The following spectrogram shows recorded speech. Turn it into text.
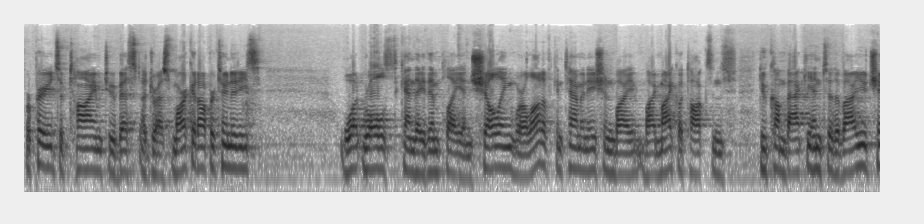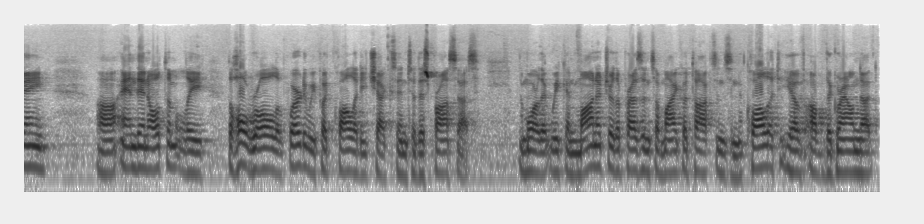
for periods of time to best address market opportunities. What roles can they then play in shelling, where a lot of contamination by, by mycotoxins do come back into the value chain? Uh, and then ultimately, the whole role of where do we put quality checks into this process. The more that we can monitor the presence of mycotoxins and the quality of, of the groundnut,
